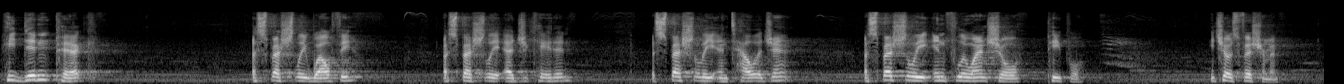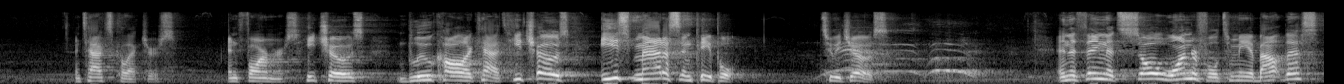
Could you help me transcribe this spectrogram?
He didn't pick especially wealthy, especially educated, especially intelligent, especially influential people. He chose fishermen and tax collectors and farmers. He chose blue collar cats. He chose East Madison people. That's who he chose. And the thing that's so wonderful to me about this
